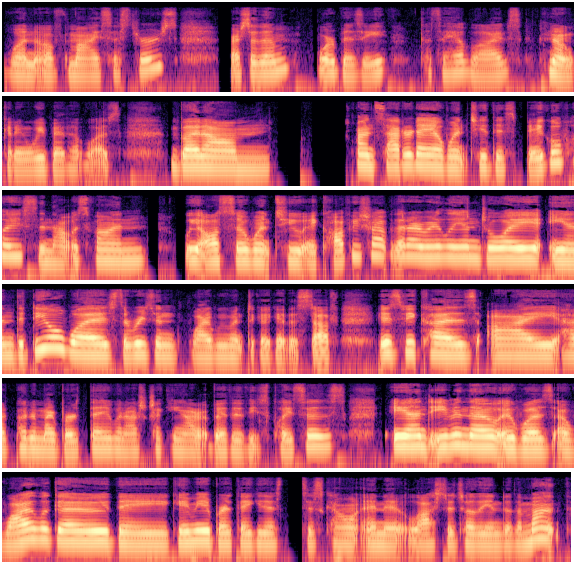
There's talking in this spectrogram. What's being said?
one of my sisters. The rest of them were busy because they have lives. No, I'm kidding. We both have lives. But um, on Saturday, I went to this bagel place and that was fun. We also went to a coffee shop that I really enjoy, and the deal was the reason why we went to go get this stuff is because I had put in my birthday when I was checking out at both of these places. And even though it was a while ago, they gave me a birthday dis- discount and it lasted till the end of the month.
